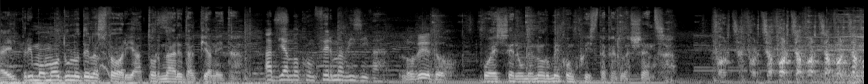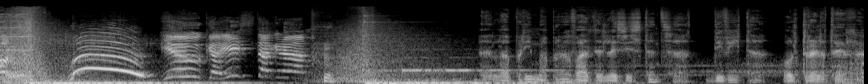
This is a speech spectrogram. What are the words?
È il primo modulo della storia a tornare dal pianeta. Abbiamo conferma visiva. Lo vedo. Può essere un'enorme conquista per la scienza. Forza, forza, forza, forza, forza, forza! Woo! Yuga, Instagram! È la prima prova dell'esistenza di vita oltre la Terra.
